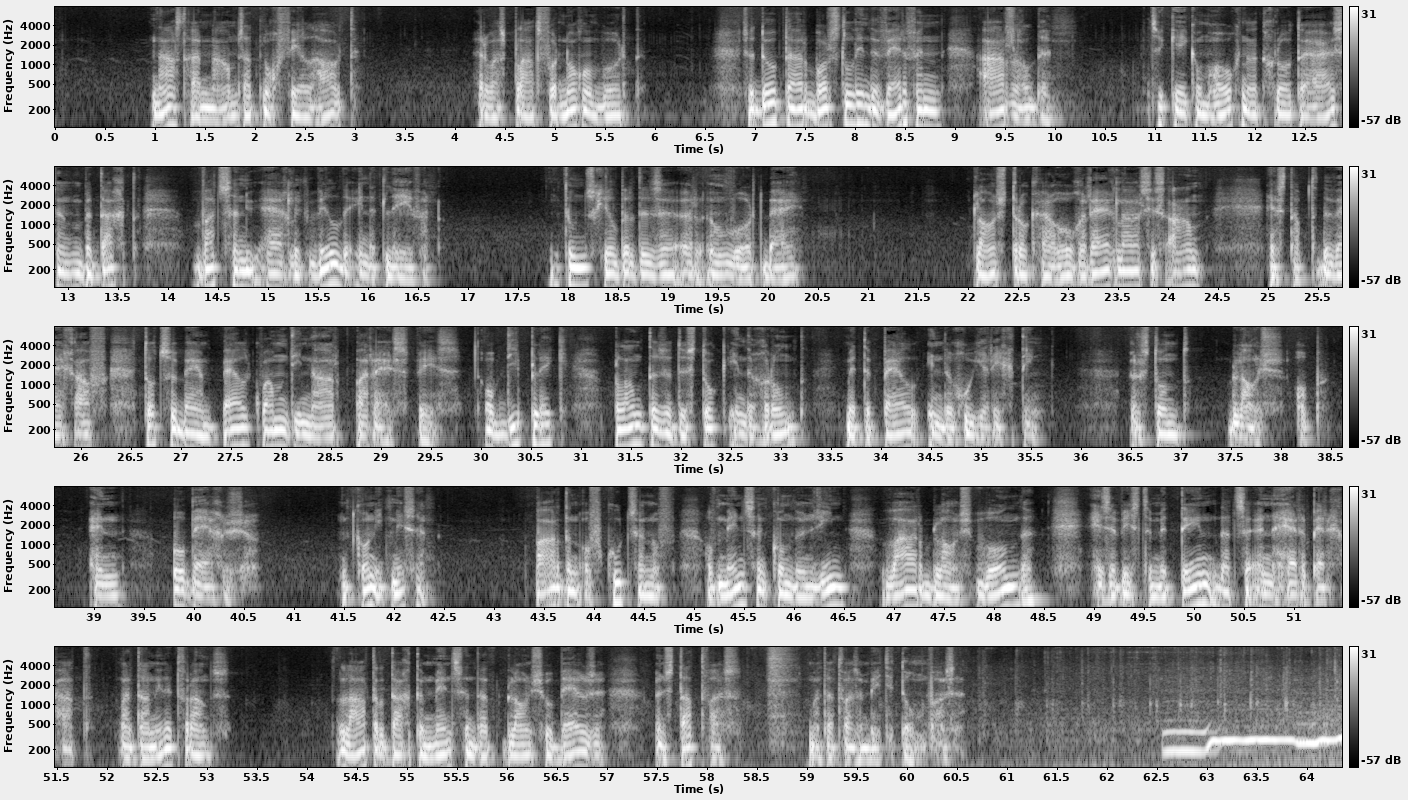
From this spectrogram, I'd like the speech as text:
Naast haar naam zat nog veel hout. Er was plaats voor nog een woord. Ze doopte haar borstel in de verf en aarzelde. Ze keek omhoog naar het grote huis en bedacht wat ze nu eigenlijk wilde in het leven. toen schilderde ze er een woord bij. Blanche trok haar hoge rijglaarsjes aan en stapte de weg af tot ze bij een pijl kwam die naar Parijs wees. Op die plek plantte ze de stok in de grond met de pijl in de goede richting. Er stond Blanche op en auberge. Het kon niet missen. Paarden of koetsen of, of mensen konden zien waar Blanche woonde en ze wisten meteen dat ze een herberg had, maar dan in het Frans. Later dachten mensen dat Blanche Auberge een stad was, maar dat was een beetje dom van ze. Mm-hmm.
